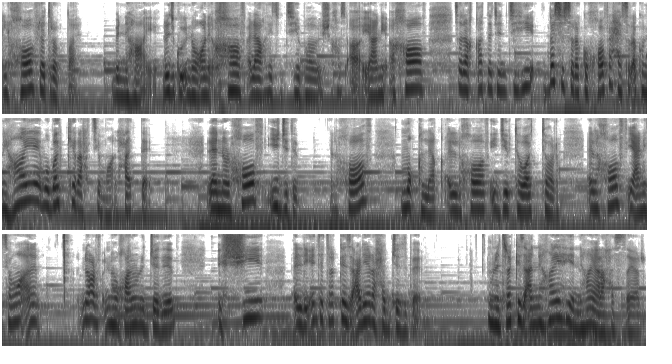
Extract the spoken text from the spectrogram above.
الخوف لا تربطه بالنهاية. لا تقول إنه أنا أخاف علاقتي تنتهي بهذا الشخص. آه يعني أخاف صداقتنا تنتهي بس يصير أكو خوف راح يصير أكو نهاية مبكرة احتمال حتى. لأنه الخوف يجذب. الخوف مقلق الخوف يجيب توتر الخوف يعني سواء نعرف إنه قانون الجذب الشيء اللي أنت تركز عليه راح تجذبه. من تركز على النهاية هي النهاية راح تصير.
